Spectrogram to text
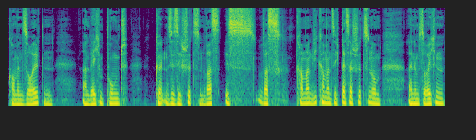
kommen sollten, an welchem Punkt könnten sie sich schützen? Was ist, was kann man, wie kann man sich besser schützen, um einem solchen,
